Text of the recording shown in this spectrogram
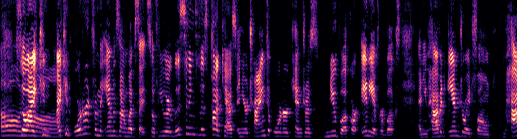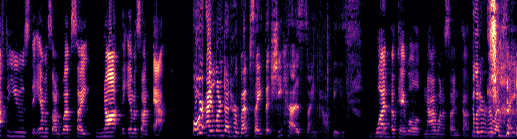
Oh, so no. I can I can order it from the Amazon website. So if you are listening to this podcast and you're trying to order Kendra's new book or any of her books, and you have an Android phone, you have to use the Amazon website, not the Amazon app. Or I learned on her website that she has signed copies. What? Yeah. Okay, well now I want a signed copy. Go to her website,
